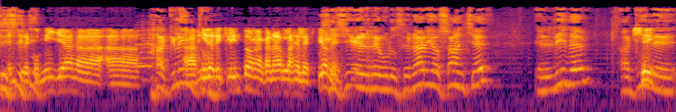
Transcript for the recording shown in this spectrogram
entre comillas, a, a, Hillary Clinton a ganar las elecciones. Sí, el revolucionario Sánchez, el líder aquí de,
